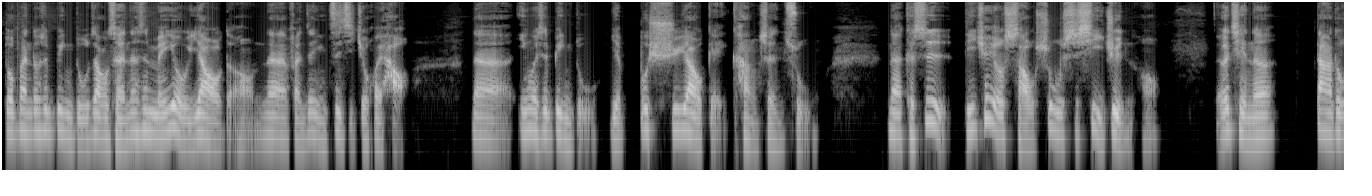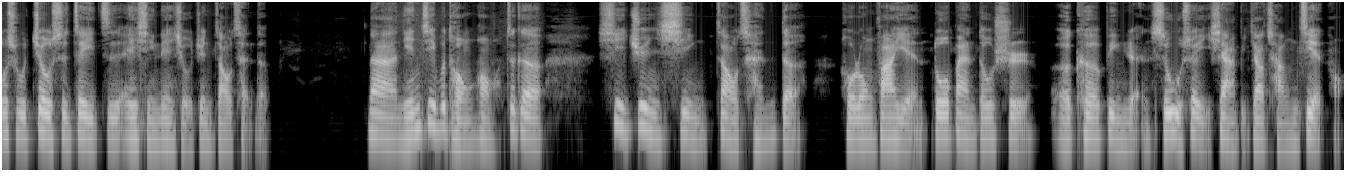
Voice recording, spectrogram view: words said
多半都是病毒造成，那是没有药的哦。那反正你自己就会好。那因为是病毒，也不需要给抗生素。那可是的确有少数是细菌哦，而且呢，大多数就是这一支 A 型链球菌造成的。那年纪不同哦，这个。细菌性造成的喉咙发炎，多半都是儿科病人，十五岁以下比较常见哦。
